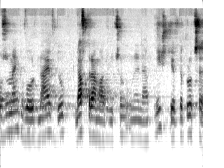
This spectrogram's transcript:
ուզում ենք, որ նաեւ դուք լավ տրամադրություն ունենաք միշտ եւ դպրոցը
